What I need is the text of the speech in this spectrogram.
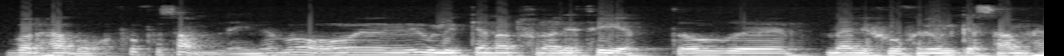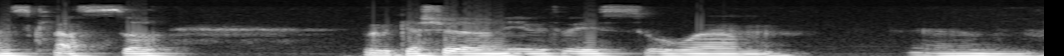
vad det här var för församling. Det var eh, olika nationaliteter, eh, människor från olika samhällsklasser, olika kön givetvis. Och, um,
